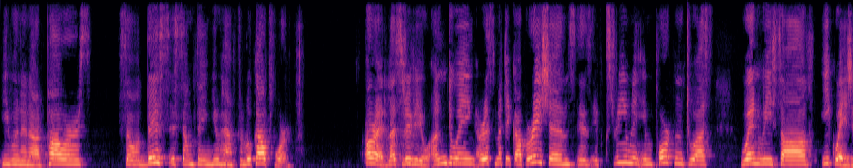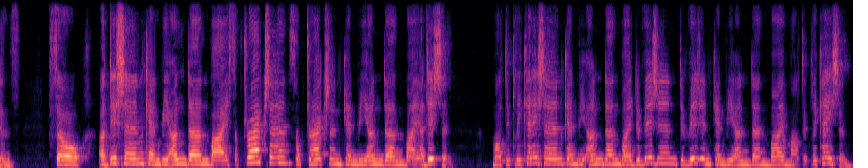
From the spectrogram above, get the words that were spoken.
even and odd powers. So this is something you have to look out for. All right, let's review. Undoing arithmetic operations is extremely important to us when we solve equations. So addition can be undone by subtraction. Subtraction can be undone by addition. Multiplication can be undone by division. Division can be undone by multiplication.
